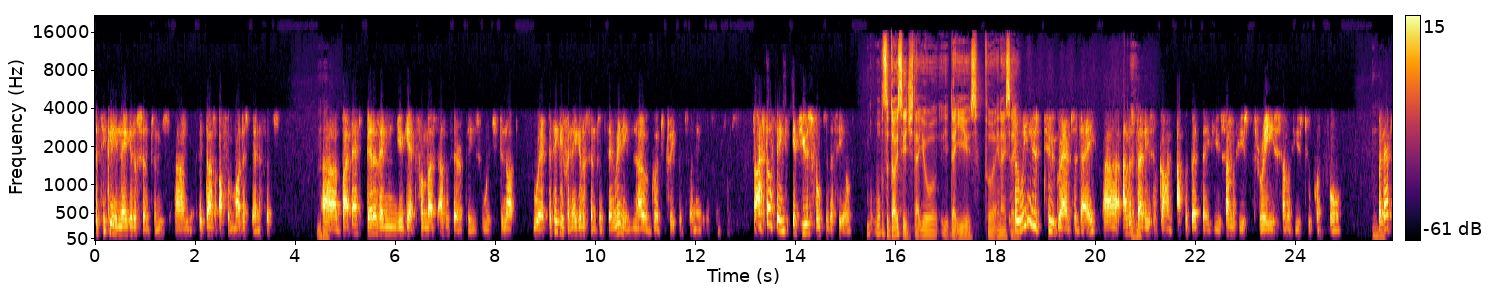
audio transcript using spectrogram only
particularly negative symptoms, um, it does offer modest benefits. Mm-hmm. Uh, but that's better than you get from most other therapies, which do not, where particularly for negative symptoms, there are really no good treatments for negative symptoms. So I still think it's useful to the field. What was the dosage that you that you use for NAC? So we use two grams a day. Uh, other mm-hmm. studies have gone up a bit. They've used some have used three, some have used two point four. Mm-hmm. But that's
